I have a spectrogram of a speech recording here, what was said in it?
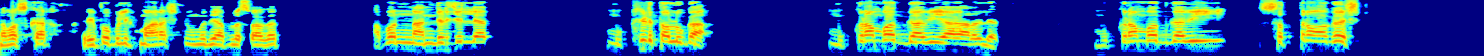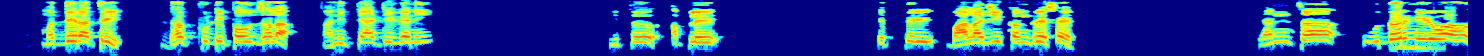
नमस्कार. रिपब्लिक महाराष्ट्रमध्ये आपलं स्वागत. आपण नांदेड जिल्ह्यात मुखेड तालुका मुक्रामबाद गावी आलेलो मुक्रामबाद गावी सतरा ऑगस्ट मध्यरात्री ढगफुटी पाऊस झाला आणि त्या ठिकाणी इथं आपले शेतकरी बालाजी कंकरे साहेब यांचा उदरनिर्वाह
